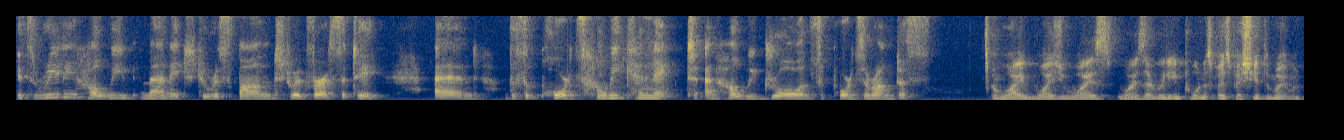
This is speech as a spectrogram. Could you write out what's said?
it's really how we manage to respond to adversity and the supports, how we connect and how we draw on supports around us. And why why why is why is that really important, I suppose, especially at the moment?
